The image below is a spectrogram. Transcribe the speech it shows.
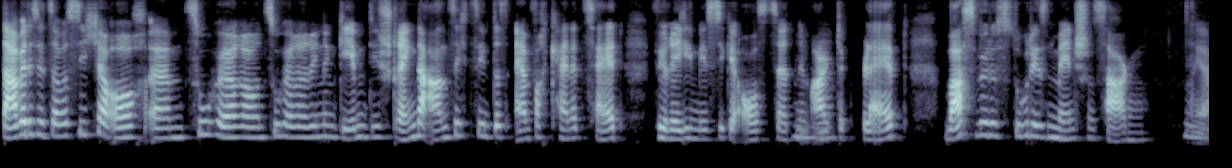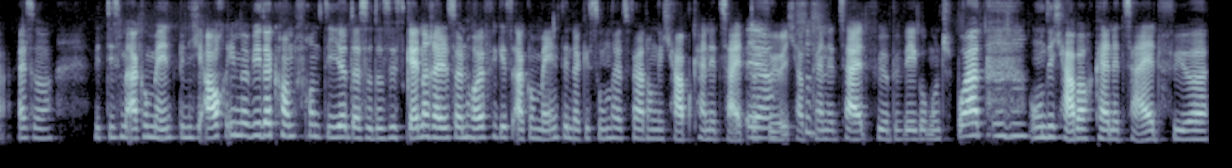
Da wird es jetzt aber sicher auch ähm, Zuhörer und Zuhörerinnen geben, die streng der Ansicht sind, dass einfach keine Zeit für regelmäßige Auszeiten mhm. im Alltag bleibt. Was würdest du diesen Menschen sagen? Ja, also mit diesem Argument bin ich auch immer wieder konfrontiert. Also das ist generell so ein häufiges Argument in der Gesundheitsförderung. Ich habe keine Zeit dafür. Ja. Ich habe keine Zeit für Bewegung und Sport mhm. und ich habe auch keine Zeit für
